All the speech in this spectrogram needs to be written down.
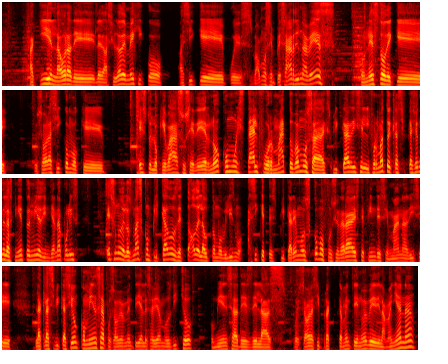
aquí en la hora de, de la Ciudad de México. Así que pues vamos a empezar de una vez con esto de que pues ahora sí como que esto es lo que va a suceder, ¿no? ¿Cómo está el formato? Vamos a explicar, dice, el formato de clasificación de las 500 millas de Indianápolis es uno de los más complicados de todo el automovilismo, así que te explicaremos cómo funcionará este fin de semana. Dice, la clasificación comienza, pues obviamente ya les habíamos dicho, comienza desde las, pues ahora sí prácticamente 9 de la mañana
